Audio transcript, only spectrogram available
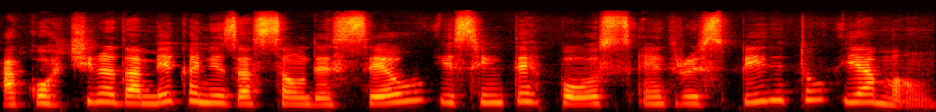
a cortina da mecanização desceu e se interpôs entre o espírito e a mão.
